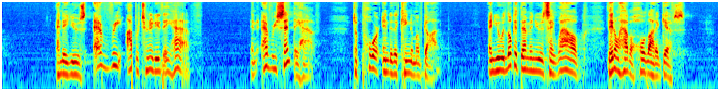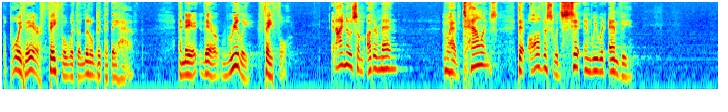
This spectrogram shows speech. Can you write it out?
and they use every opportunity they have and every cent they have to pour into the kingdom of God. And you would look at them and you would say, wow, they don't have a whole lot of gifts. But boy, they are faithful with the little bit that they have. And they, they are really faithful. And I know some other men who have talents that all of us would sit and we would envy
